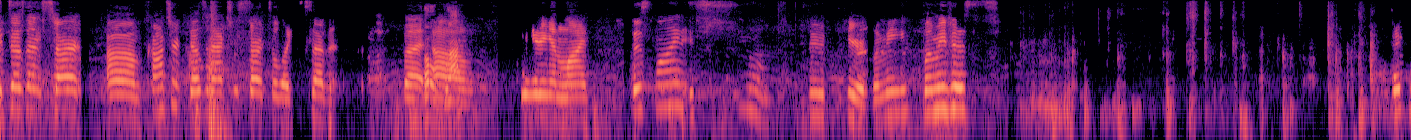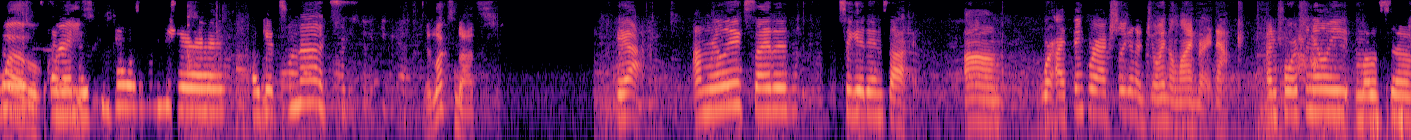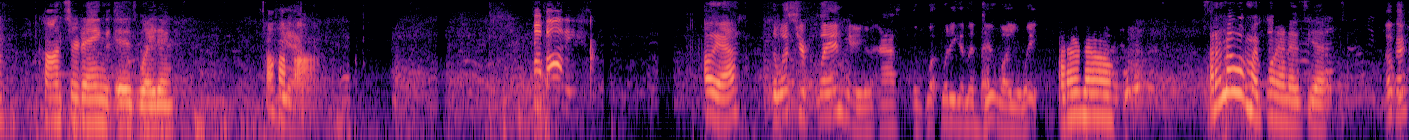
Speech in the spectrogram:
it doesn't start. Um, concert doesn't actually start till like seven. But Oh, wow. um, waiting in line. This line is huge, dude. Here, let me let me just. It Whoa, goes, and then there's crazy. people over here. Like it's nuts. It looks nuts. Yeah, I'm really excited to get inside. Um, we're, I think we're actually going to join the line right now. Unfortunately, most of concerting is waiting. Ha ha ha. My body. Oh yeah. So what's your plan here? You're gonna ask what, what are you gonna do while you wait? I don't know. I don't know what my plan is yet. Okay.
